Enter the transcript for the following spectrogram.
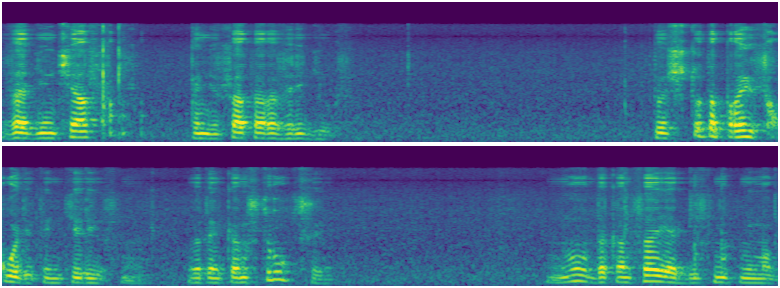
за один час конденсатор разрядился. То есть что-то происходит интересное в этой конструкции. Ну, до конца я объяснить не могу.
